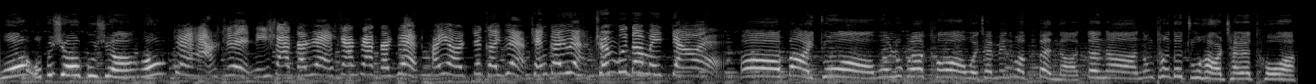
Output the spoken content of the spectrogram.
我，我我不需要故事啊！哦，最好是你上个月、上上个月，还有这个月、前个月，全部都没交哎！哦，拜托，我如果要偷啊，我才没那么笨呢、啊。等啊，浓汤都煮好了才来偷啊！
